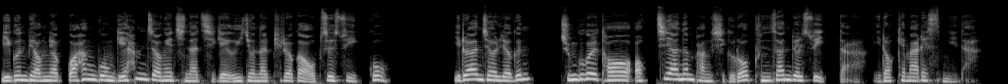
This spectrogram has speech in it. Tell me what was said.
미군 병력과 항공기 함정에 지나치게 의존할 필요가 없을 수 있고 이러한 전력은 중국을 더 억지하는 방식으로 분산될 수 있다. 이렇게 말했습니다.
